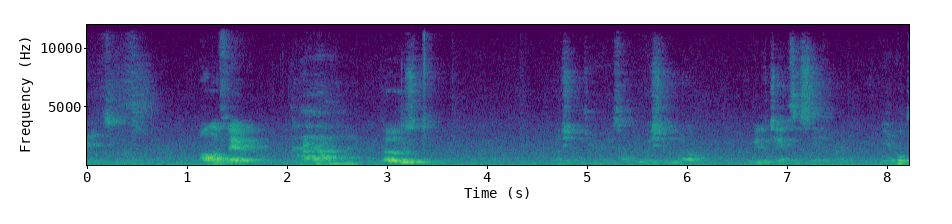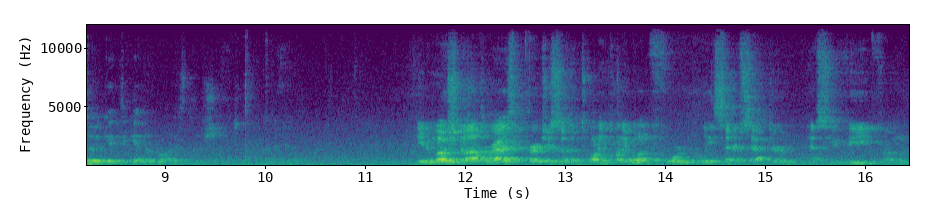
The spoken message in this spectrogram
Yes. All in favor? Aye. Opposed? Motion carries. We wish him well. We get a chance to see him, right? Yeah, we'll do a get-together while he's not shipped. Need a motion to authorize the purchase of a 2021 Ford Police Interceptor SUV from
